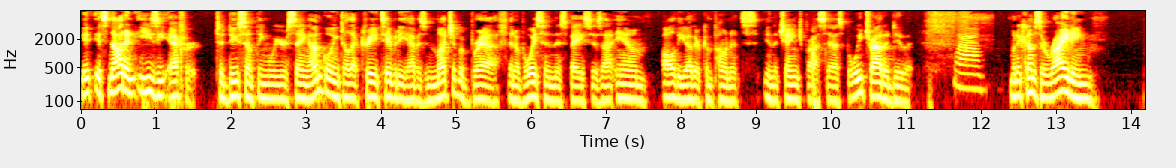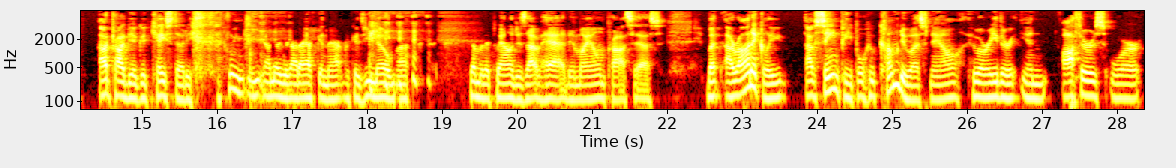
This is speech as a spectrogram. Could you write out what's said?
it, it's not an easy effort to do something where you're saying i'm going to let creativity have as much of a breath and a voice in this space as i am all the other components in the change process, but we try to do it. Wow. When it comes to writing, I'd probably be a good case study. I know you're not asking that because you know my, some of the challenges I've had in my own process. But ironically, I've seen people who come to us now who are either in authors or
